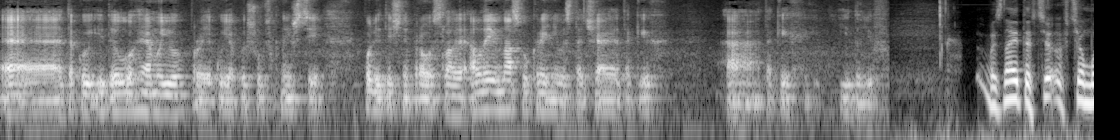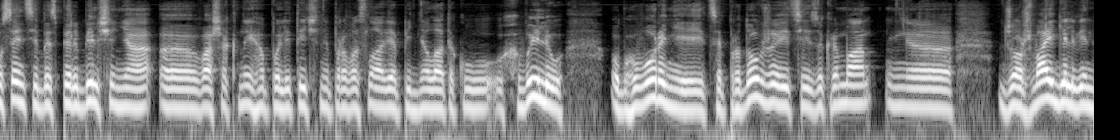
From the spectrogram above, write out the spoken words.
е, такою ідеологемою, про яку я пишу в книжці політичне православ'я. Але і в нас в Україні вистачає таких, е, таких ідолів. Ви знаєте, в цьому сенсі без перебільшення е, ваша книга Політичне православ'я підняла таку хвилю обговорення, і це продовжується. І, зокрема, е, Джордж Вайгель він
